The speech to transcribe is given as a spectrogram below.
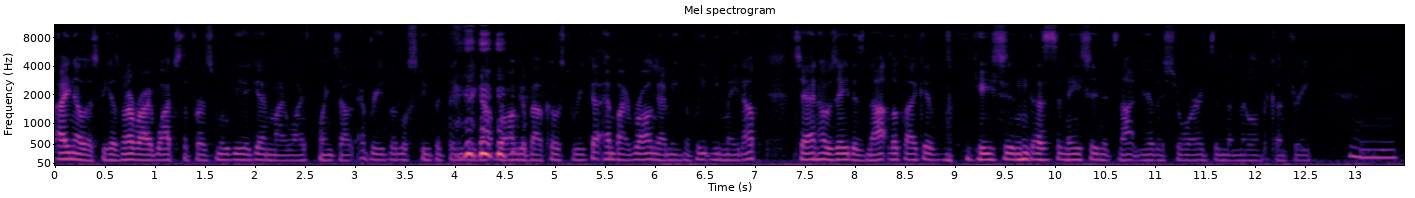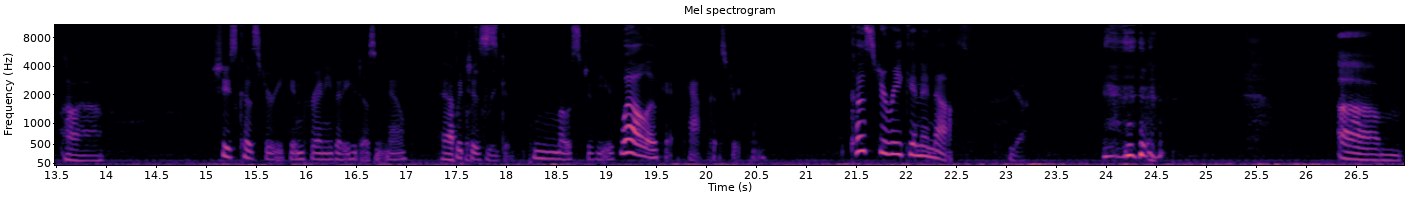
I I know this because whenever I watch the first movie again, my wife points out every little stupid thing they got wrong about Costa Rica, and by wrong I mean completely made up. San Jose does not look like a vacation destination. It's not near the shore. It's in the middle of the country. Uh, She's Costa Rican for anybody who doesn't know, half which Costa is Rican. most of you. Well, okay, half Costa Rican. Costa Rican enough. Yeah. um.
